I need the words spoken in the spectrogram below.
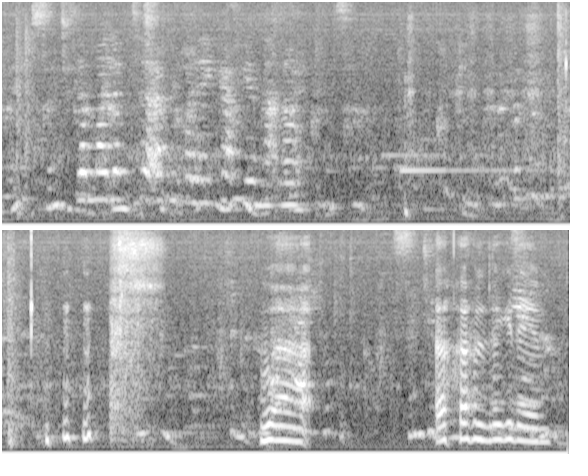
Late scented Send my love to everybody, Kathy and that lot. Wow. Oh, look at him.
